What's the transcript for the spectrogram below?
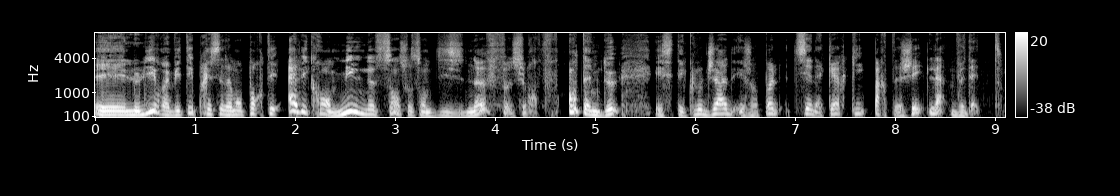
et le livre avait été précédemment porté à l'écran en 1979 sur Antenne 2 et c'était Claude Jade et Jean-Paul Tsenaker qui partageaient la vedette.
